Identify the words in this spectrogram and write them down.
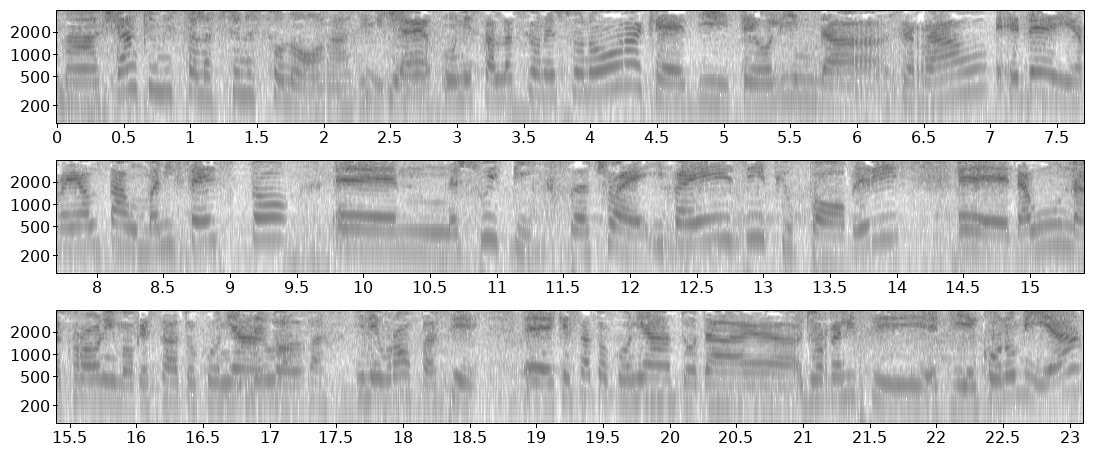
ma c'è anche un'installazione sonora Sì, c'è un'installazione sonora che è di Teolinda Serrao ed è in realtà un manifesto ehm, sui PICS, cioè i paesi più poveri, eh, da un acronimo che è stato coniato In Europa? in Europa, sì, eh, che è stato coniato da eh, giornalisti di economia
